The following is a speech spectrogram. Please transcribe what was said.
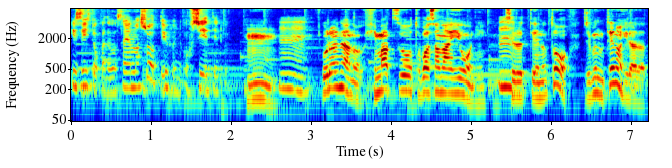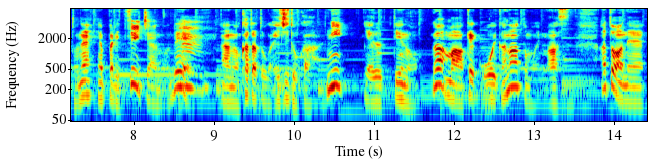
肘とかで押さえましょうっていうふうに教えてる。うん。うん。これはねあの飛沫を飛ばさないようにするっていうのと、自分の手のひらだとねやっぱりついちゃうので、うん。あの肩とか肘とかにやるっていうのがまあ結構多いかなと思います。あとはね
